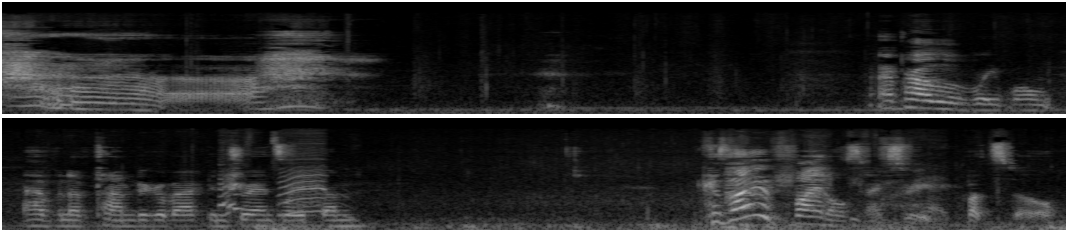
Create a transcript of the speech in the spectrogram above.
I probably won't have enough time to go back and translate them. Because I have finals next week, but still.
